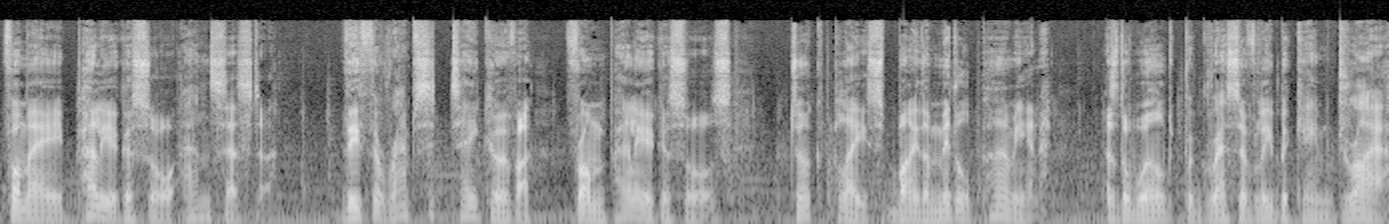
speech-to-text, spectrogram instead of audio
from a Pelycosaur ancestor. The Therapsid takeover from Pelycosaurs took place by the Middle Permian as the world progressively became drier.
